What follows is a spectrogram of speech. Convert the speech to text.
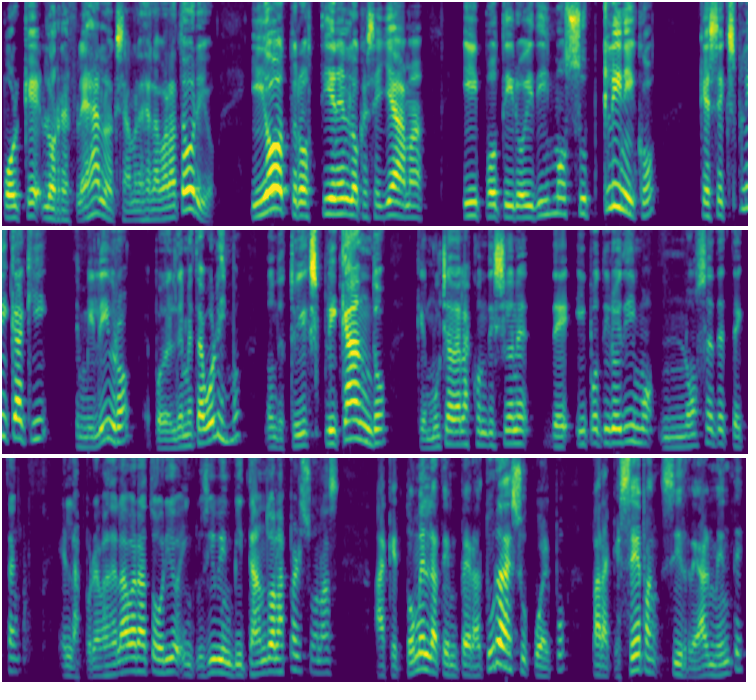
porque lo reflejan los exámenes de laboratorio. Y otros tienen lo que se llama hipotiroidismo subclínico, que se explica aquí en mi libro, El Poder del Metabolismo, donde estoy explicando que muchas de las condiciones de hipotiroidismo no se detectan en las pruebas de laboratorio, inclusive invitando a las personas a que tomen la temperatura de su cuerpo para que sepan si realmente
